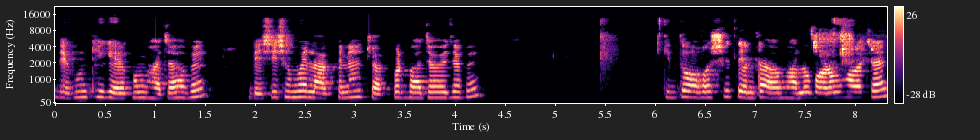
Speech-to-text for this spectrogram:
দেখুন, ঠিক এরকম ভাজা হবে। বেশি সময় লাগবে না, চটপট ভাজা হয়ে যাবে। কিন্তু অবশ্যই তেলটা ভালো গরম হওয়া চাই।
